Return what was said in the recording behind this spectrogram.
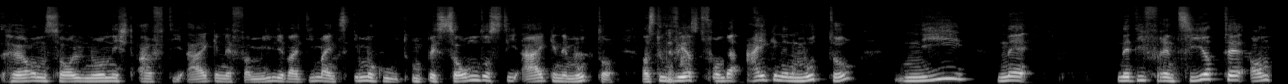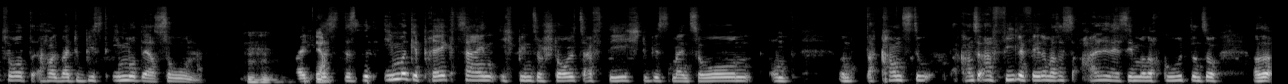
hören soll, nur nicht auf die eigene Familie, weil die meint es immer gut und besonders die eigene Mutter. Also du wirst von der eigenen Mutter nie eine, eine differenzierte Antwort erhalten, weil du bist immer der Sohn. Mhm. Weil ja. das, das wird immer geprägt sein, ich bin so stolz auf dich, du bist mein Sohn und, und da kannst du, da kannst du auch viele Fehler machen, das ist alles immer noch gut und so. Also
